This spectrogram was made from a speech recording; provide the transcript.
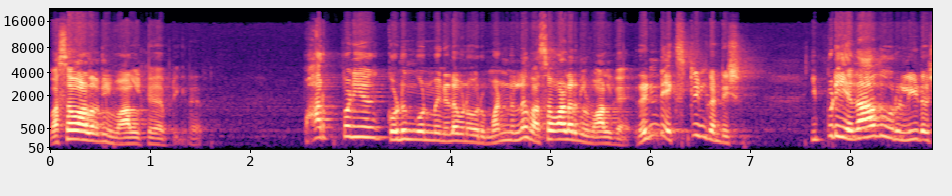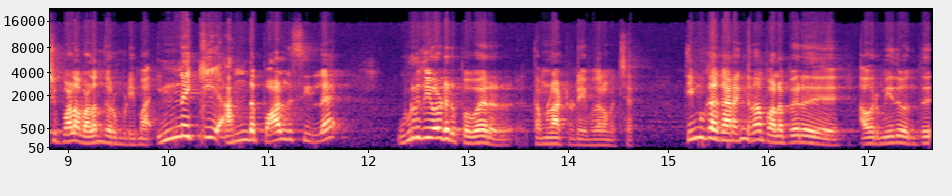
வசவாளர்கள் வாழ்க அப்படிங்கிறாரு. பார்ப்பனிய கொடுங்கோன்மை நிலவன ஒரு மண்ணில் வசவாளர்கள் வாழ்க. ரெண்டு எக்ஸ்ட்ரீம் கண்டிஷன் இப்படி ஏதாவது ஒரு லீடர்ஷிப்பால் வளர்ந்து வர முடியுமா? இன்னைக்கு அந்த பாலிசியில் உறுதியோடு இருப்பவர் தமிழ்நாட்டுடைய முதலமைச்சர். திமுக காரங்க தான் பல பேர் அவர் மீது வந்து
